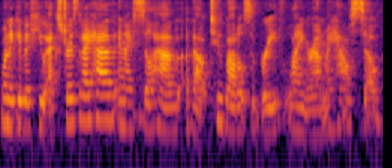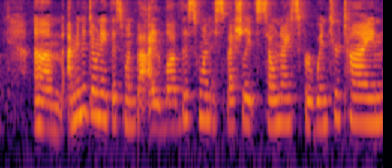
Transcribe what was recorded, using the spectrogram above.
want to give a few extras that I have and I still have about two bottles of Breathe lying around my house so um, I'm going to donate this one but I love this one especially it's so nice for winter time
